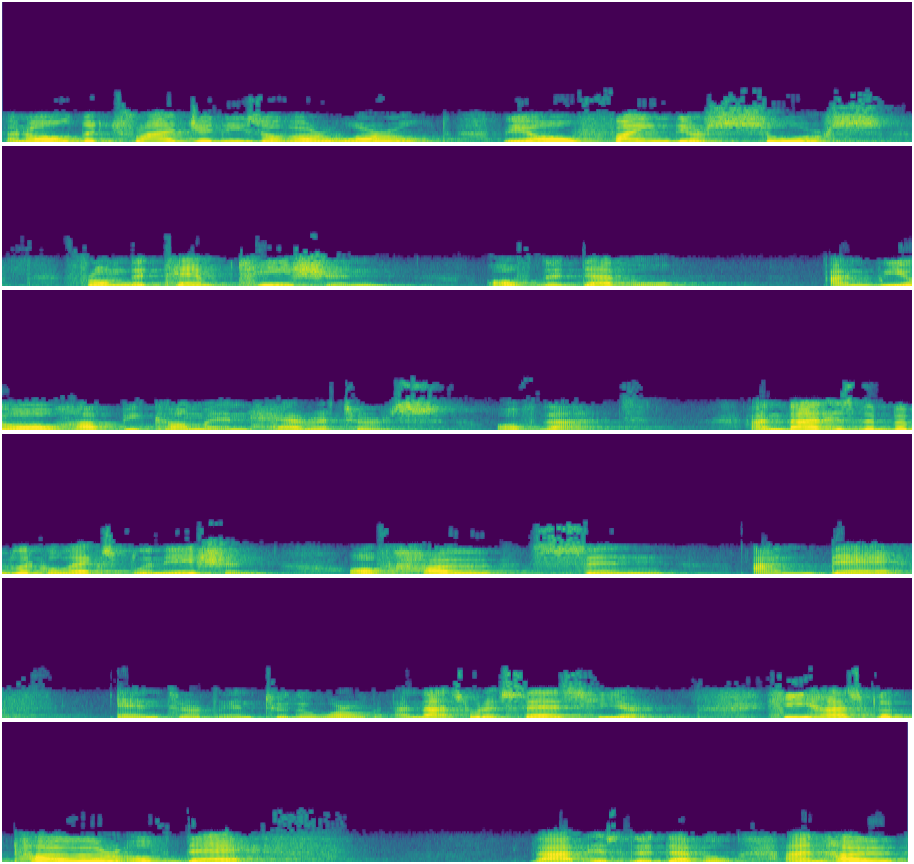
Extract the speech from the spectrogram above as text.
And all the tragedies of our world, they all find their source from the temptation of the devil, and we all have become inheritors of that. And that is the biblical explanation of how sin and death entered into the world. And that's what it says here. He has the power of death. That is the devil. And how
